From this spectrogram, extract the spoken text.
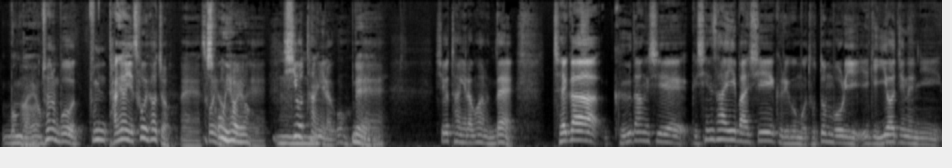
뭔가요? 어, 저는 뭐 분- 당연히 소혀죠. 예, 소혀. 소혀요? 예, 음. 시오탕이라고. 네. 예, 시오탕이라고 하는데 제가 그 당시에 그 신사이바시 그리고 뭐 도톤보리 이렇게 이어지는 이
